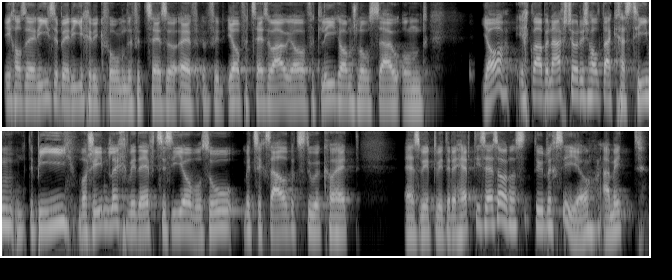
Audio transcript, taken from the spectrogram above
ich habe eine riesige Bereicherung gefunden für die Saison, äh, für, ja, für die Saison auch, ja, für die Liga am Schluss auch. Und ja, ich glaube, nächstes Jahr ist halt auch kein Team dabei, wahrscheinlich, wie der FC Sion, der so mit sich selber zu tun hat. Es wird wieder eine harte Saison natürlich sein, ja. Auch mit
